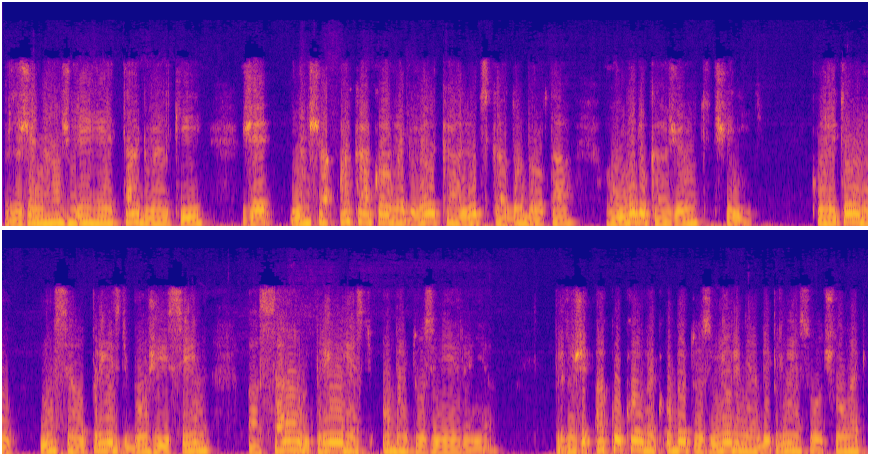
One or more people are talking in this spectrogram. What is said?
Pretože náš hriech je tak veľký, že naša akákoľvek veľká ľudská dobrota ho nedokáže odčiniť. Kvôli tomu musel prísť Boží syn a sám priniesť obetu zmierenia. Pretože akúkoľvek obetu zmierenia by priniesol človek,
